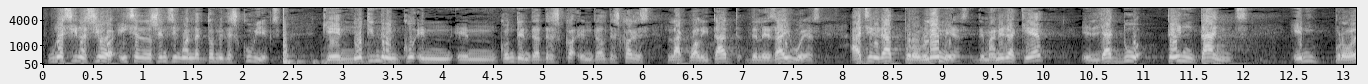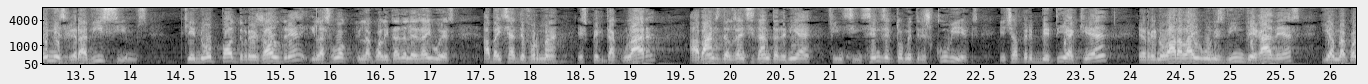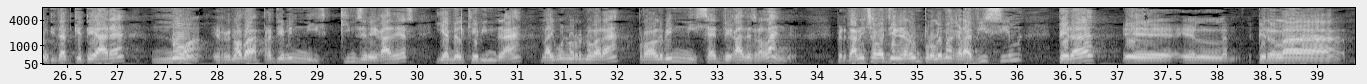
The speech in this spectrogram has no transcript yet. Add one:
una assignació eixa de 250 hectòmetres cúbics que no tindrà en, en, en compte, entre altres, entre altres coses, la qualitat de les aigües, ha generat problemes, de manera que el llac du 30 anys en problemes gravíssims que no pot resoldre i la, seva, la qualitat de les aigües ha baixat de forma espectacular, abans dels anys 70 tenia fins 500 hectòmetres cúbics i això permetia que es renovara l'aigua unes 20 vegades i amb la quantitat que té ara no es renova pràcticament ni 15 vegades i amb el que vindrà l'aigua no renovarà probablement ni 7 vegades a l'any. Per tant, això va generar un problema gravíssim per a, eh, el, per a la,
